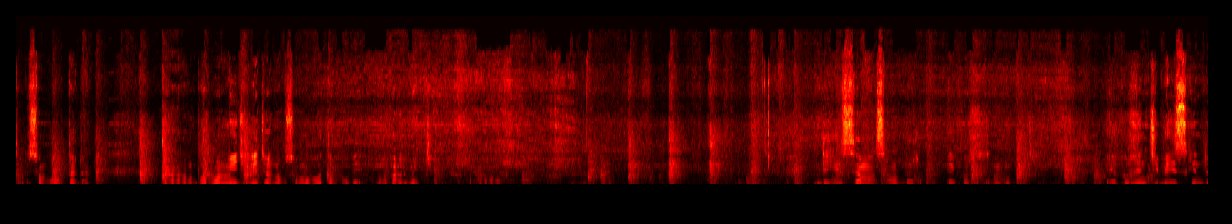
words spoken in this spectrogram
তবে সম্ভবত এটা বর্মন মিউজিকের জন্য সম্ভবত হবে ভোকাল মিট আর দিকে শ্যামা সাউন্ডের একুশ একুশ ইঞ্চি বেস কিন্তু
